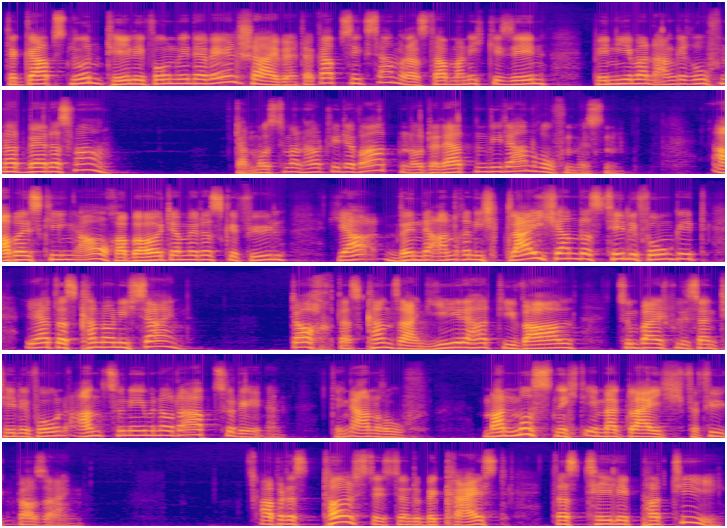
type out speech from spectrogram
da gab es nur ein Telefon mit der Wählscheibe. Da gab es nichts anderes. Da hat man nicht gesehen, wenn jemand angerufen hat, wer das war. Da musste man halt wieder warten oder der hat dann wieder anrufen müssen. Aber es ging auch. Aber heute haben wir das Gefühl, ja, wenn der andere nicht gleich an das Telefon geht, ja, das kann doch nicht sein. Doch, das kann sein. Jeder hat die Wahl, zum Beispiel sein Telefon anzunehmen oder abzulehnen, den Anruf. Man muss nicht immer gleich verfügbar sein. Aber das Tollste ist, wenn du begreifst, dass Telepathie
